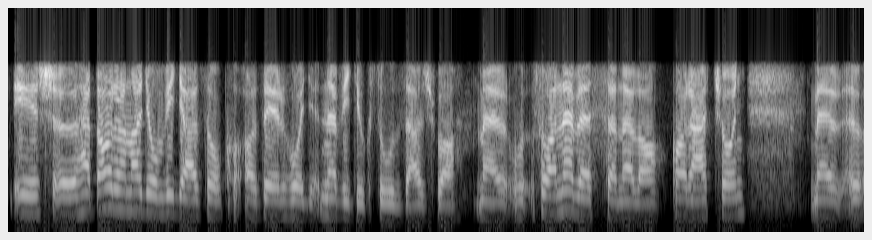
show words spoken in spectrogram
és hát arra nagyon vigyázok azért, hogy ne vigyük túlzásba, mert szóval ne vesszen el a karácsony, mert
